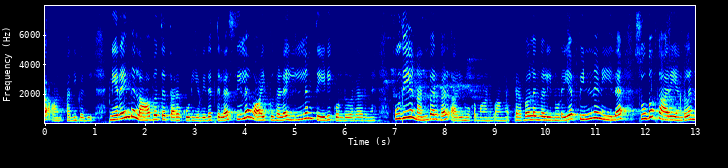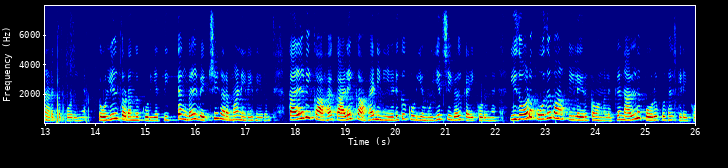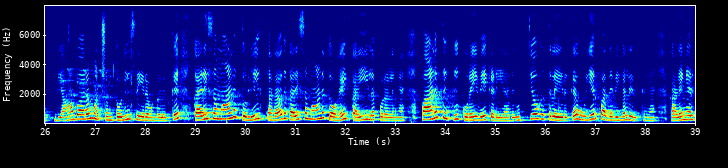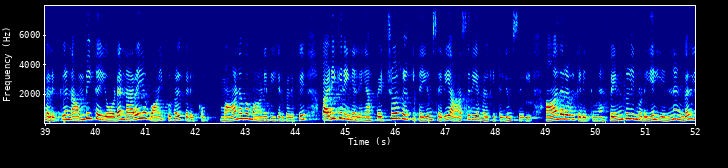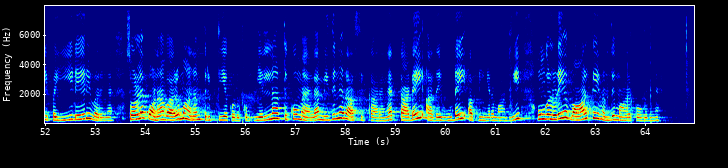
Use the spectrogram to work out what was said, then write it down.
அதிபதி. நிறைந்த லாபத்தை தரக்கூடிய விதத்தில் சில வாய்ப்புகளை இல்லம் தேடி கொண்டு வர்றாருங்க. புதிய நண்பர்கள் அறிமுகமானுவாங்க. பிரபலங்களினுடைய பின்னணியில் சுப காரியங்களை நடத்த போகிறீங்க தொழில் தொடங்கக்கூடிய திட்டங்கள் வெற்றிகரமாக நிறைவேறும். கல்விக்காக கலைக்காக நீங்கள் எடுக்கக்கூடிய முயற்சிகள் கை கொடுங்க. இதோட பொது வாழ்க்கையில் இருக்கவங்களுக்கு நல்ல பொறுப்புகள் கிடைக்கும். வியாபாரம் மற்றும் தொழில் செய்ய செய்கிறவங்களுக்கு கரிசமான தொழில் அதாவது கரிசமான தொகை கையில் புரளுங்க. பணத்துக்கு குறைவே கிடையாது. உத்தியோகத்தில் இருக்க உயர் பதவிகள் இருக்குங்க. கலைஞர்களுக்கு நம்பிக்கையோட நிறைய வாய்ப்புகள் கிடைக்கும். மாணவ மாணவியர்களுக்கு படிக்கிறீங்க இல்லையா? பெற்றோர்கள்கிட்டையும் சரி ஆசிரியர்கள்கிட்டையும் சரி ஆதரவு கிடைக்குங்க. பெண்களினுடைய எண்ணங்கள் இப்போ ஈடேறி வருங்க. சொல்லப்போனால் வருமானம் திருப்தியை கொடுக்கும். எல்லாத்துக்கும் மேலே மிதுன ராசிக்காரங்க தடை அதை உடை அப்படிங்கிற மாதிரி உங்களுடைய வாழ்க்கை வந்து மாறப்போகுதுங்க.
